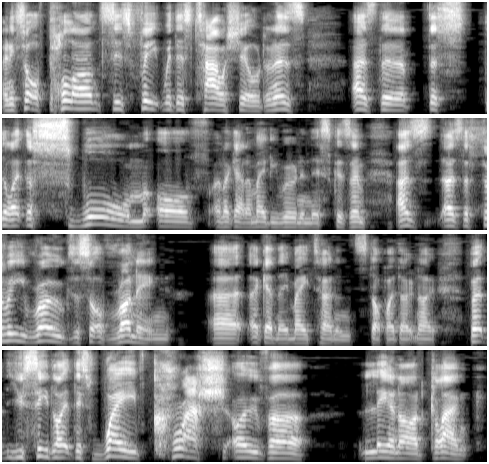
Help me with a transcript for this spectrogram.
And he sort of plants his feet with this tower shield. And as as the the, the like the swarm of and again I may be ruining this because um as as the three rogues are sort of running uh, again, they may turn and stop. I don't know, but you see like this wave crash over Leonard Glank,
